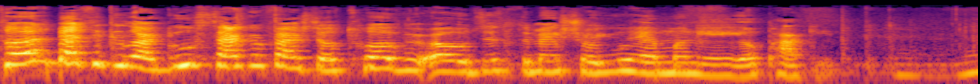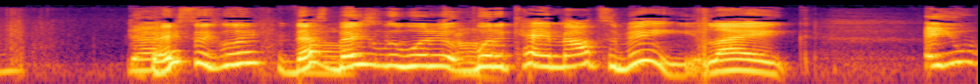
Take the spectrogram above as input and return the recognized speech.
So it's basically like you sacrifice your twelve year old just to make sure you have money in your pocket. Mm-hmm. That's, Basically, that's Oh. basically what it what Oh. it came out to be. Like and you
